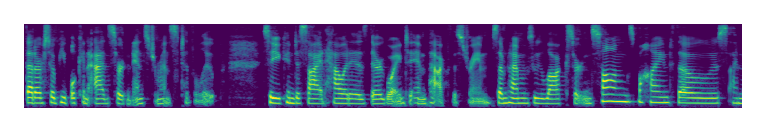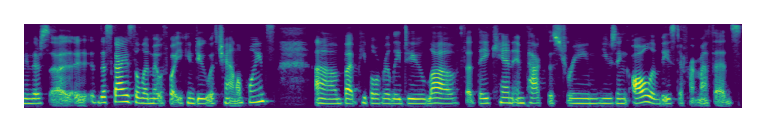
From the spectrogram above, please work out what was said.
that are so people can add certain instruments to the loop. upp. So you can decide how it is they're going to impact the stream. Sometimes we lock certain songs behind those. I mean, there's uh, the sky's the limit with what you can do with channel points, uh, but people really do love that they can impact the stream using all of these different methods,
